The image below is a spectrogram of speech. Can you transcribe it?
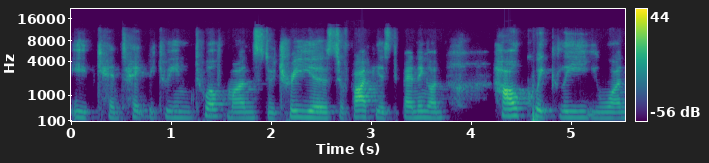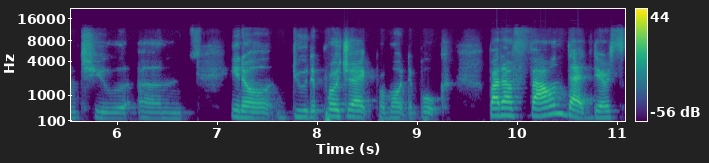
It can take between 12 months to three years to five years, depending on how quickly you want to um, you know do the project promote the book. But i've found that there's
